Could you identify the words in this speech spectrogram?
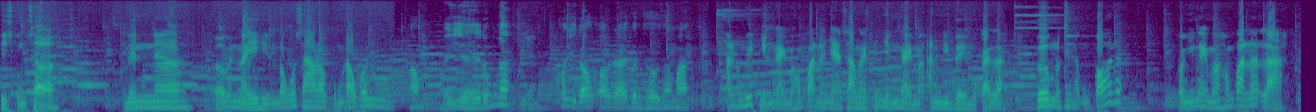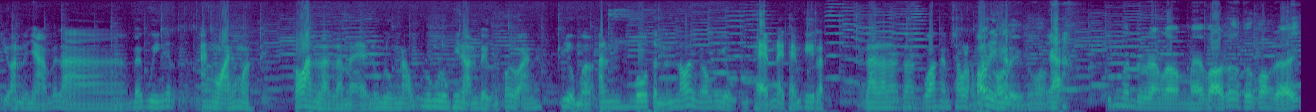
thì cũng sợ. Nên ờ, ở bên này thì đâu có sao đâu cũng đâu có không nghĩ vậy đúng đó. Dạ. có gì đâu ở rể bình thường thôi mà. Anh không biết những ngày mà không có anh ở nhà sao ngày cái những ngày mà anh đi về một cái là cơm là thế nào cũng có đó còn những ngày mà không có anh á là dù anh ở nhà với là bé quyên á ăn ngoài không à? Có anh là là mẹ luôn luôn nấu luôn luôn khi nào anh về cũng có đồ ăn á. Ví dụ mà anh vô tình anh nói ví dụ thèm cái này thèm cái kia là là là, là, là qua ngày hôm sau là Là có liền có à. liền đúng không? Dạ. Chứng minh được rằng là mẹ vợ rất là thương con rể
